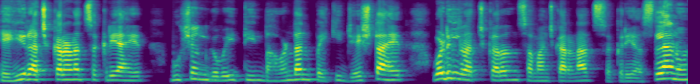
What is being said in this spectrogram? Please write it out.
हेही राजकारणात सक्रिय आहेत. भूषण गवई तीन भावंडांपैकी ज्येष्ठ आहेत. वडील राजकारण समाजकारणात सक्रिय असल्यानं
